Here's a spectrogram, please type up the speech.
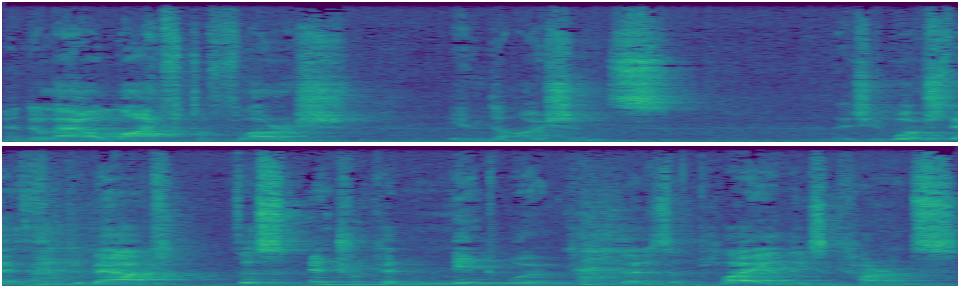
and allow life to flourish in the oceans. And as you watch that, think about this intricate network that is at play in these currents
